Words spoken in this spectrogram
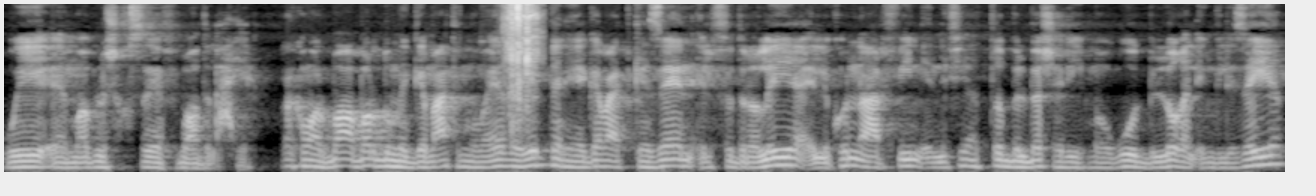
ومقابلة شخصية في بعض الأحيان. رقم أربعة برضو من الجامعات المميزة جدا هي جامعة كازان الفيدرالية اللي كنا عارفين إن فيها الطب البشري موجود باللغة الإنجليزية.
